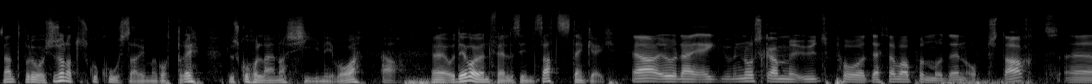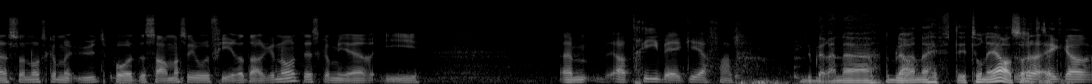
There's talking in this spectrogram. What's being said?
Sant? For det var jo ikke sånn at du skulle kose deg med godteri. Du skulle holde energinivået. Ja. Eh, og det var jo en felles innsats, tenker jeg. Ja, jo, nei, jeg, nå skal vi ut på Dette var på en måte en oppstart. Eh, så nå skal vi ut på det samme som jeg gjorde i fire dager nå. Det skal vi gjøre i um, ja, tre uker iallfall. Det blir en, eh, det blir en heftig turné, altså. Så jeg har,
